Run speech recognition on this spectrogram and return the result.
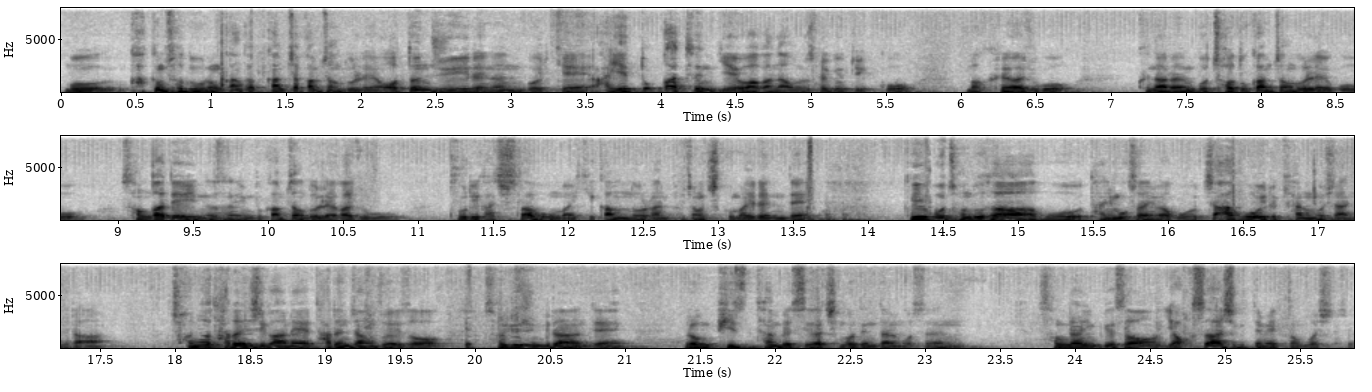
뭐 가끔 저도 그럼 깜짝- 깜짝 깜짝 놀래요. 어떤 주일에는 뭐 이렇게 아예 똑같은 예화가 나오는 설교도 있고 막 그래가지고 그날은 뭐 저도 깜짝 놀래고 성가대에 있는 선생님도 깜짝 놀래가지고 둘이 같이 쳐다보고 막 이렇게 깜놀한 표정 짓고 막 이랬는데 그게 뭐 전도사하고 담임 목사님하고 짜고 이렇게 하는 것이 아니라 전혀 다른 시간에 다른 장소에서 설교 준비를 하는데 여러분 비슷한 메시지가 증거된다는 것은 성령님께서 역사하시기 때문에 그런 것이죠.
